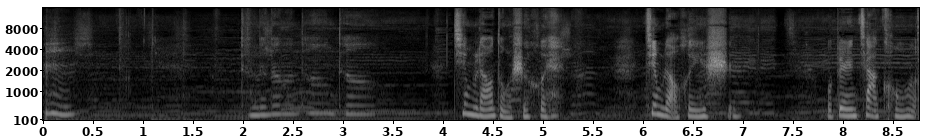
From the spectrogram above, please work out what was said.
噔噔噔噔噔，进不了董事会，进不了会议室，我被人架空了。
